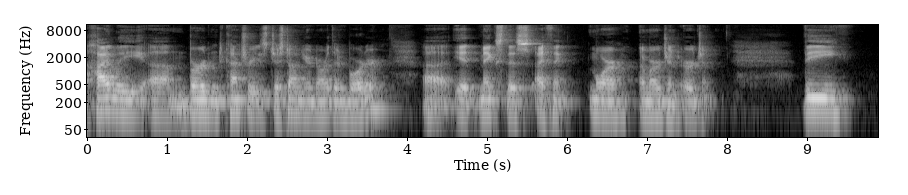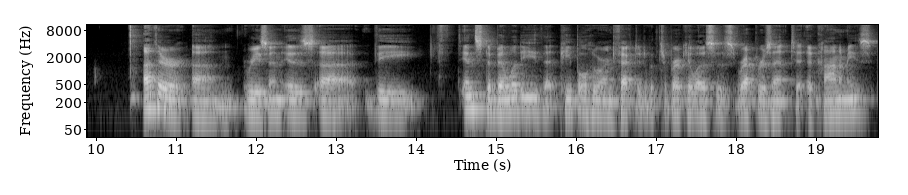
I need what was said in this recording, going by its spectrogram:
highly um, burdened countries just on your northern border, uh, it makes this, I think, more emergent, urgent. The other um, reason is uh, the instability that people who are infected with tuberculosis represent to economies.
